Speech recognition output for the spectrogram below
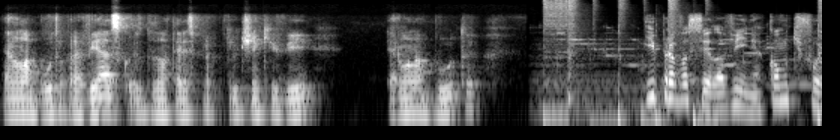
era uma labuta. Para ver as coisas das matérias que eu tinha que ver, era uma labuta. E para você, Lavínia, como que foi?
